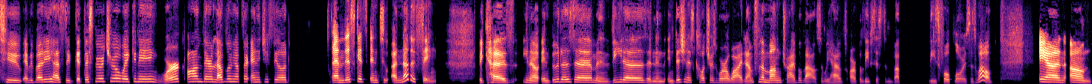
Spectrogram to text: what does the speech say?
to everybody has to get their spiritual awakening, work on their leveling up their energy field. And this gets into another thing because, you know, in Buddhism and in Vedas and in indigenous cultures worldwide, and I'm from the Hmong tribe of Laos, and we have our belief system about these folklores as well. And um,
